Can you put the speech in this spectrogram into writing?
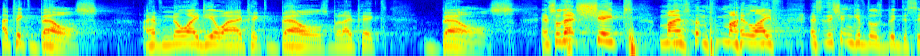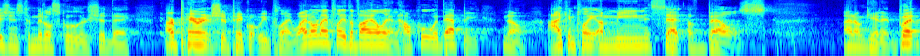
I picked bells. I have no idea why I picked bells, but I picked bells. And so that shaped my, my life. They shouldn't give those big decisions to middle schoolers, should they? Our parents should pick what we play. Why don't I play the violin? How cool would that be? No, I can play a mean set of bells. I don't get it. But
